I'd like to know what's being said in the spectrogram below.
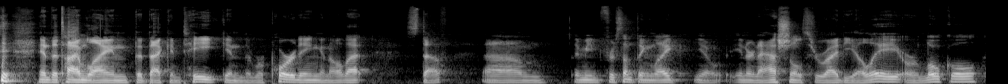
and the timeline that that can take and the reporting and all that stuff. Um, I mean, for something like you know international through IDLA or local,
